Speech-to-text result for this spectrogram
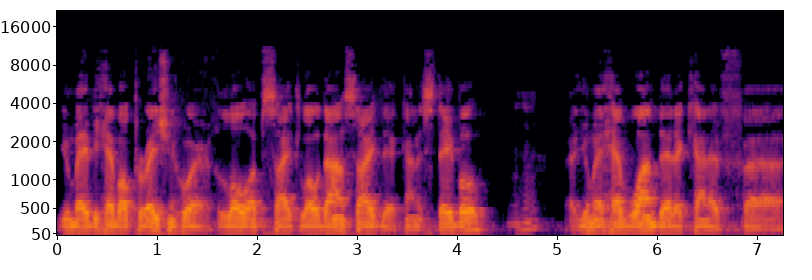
you maybe have operations who are low upside, low downside. They're kind of stable. Mm-hmm. you may have one that are kind of, uh,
